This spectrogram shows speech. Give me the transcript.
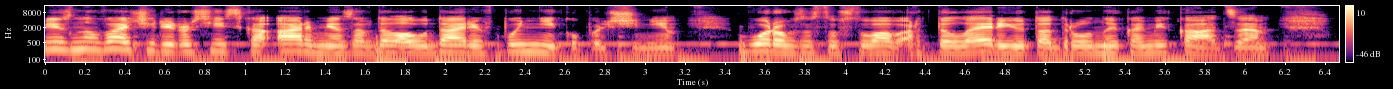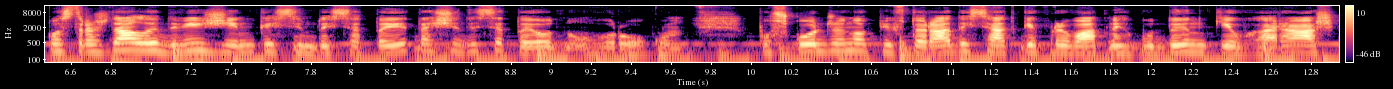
Пізно ввечері російська армія завдала ударів по Нікопольщині. Ворог застосував артилерію та дрони камікадзе. Постраждали дві жінки 70 та 61 року. Пошкоджено півтора десятки приватних будинків, гараж,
